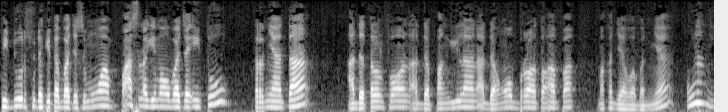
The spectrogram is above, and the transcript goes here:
tidur sudah kita baca semua, pas lagi mau baca itu ternyata ada telepon, ada panggilan, ada ngobrol atau apa, maka jawabannya ulangi.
